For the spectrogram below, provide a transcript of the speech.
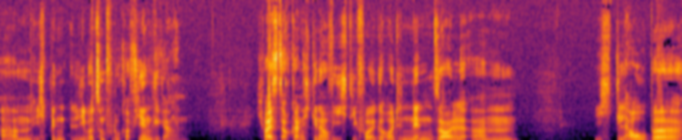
Ähm, ich bin lieber zum Fotografieren gegangen. Ich weiß jetzt auch gar nicht genau, wie ich die Folge heute nennen soll. Ähm, ich glaube,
